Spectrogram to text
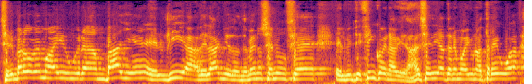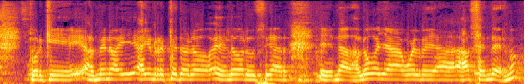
Sin embargo, vemos ahí un gran valle, el día del año donde menos se anuncia es el 25 de Navidad. Ese día tenemos ahí una tregua porque al menos hay, hay un respeto en no, anunciar eh, nada. Luego ya vuelve a, ascender. ¿no?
